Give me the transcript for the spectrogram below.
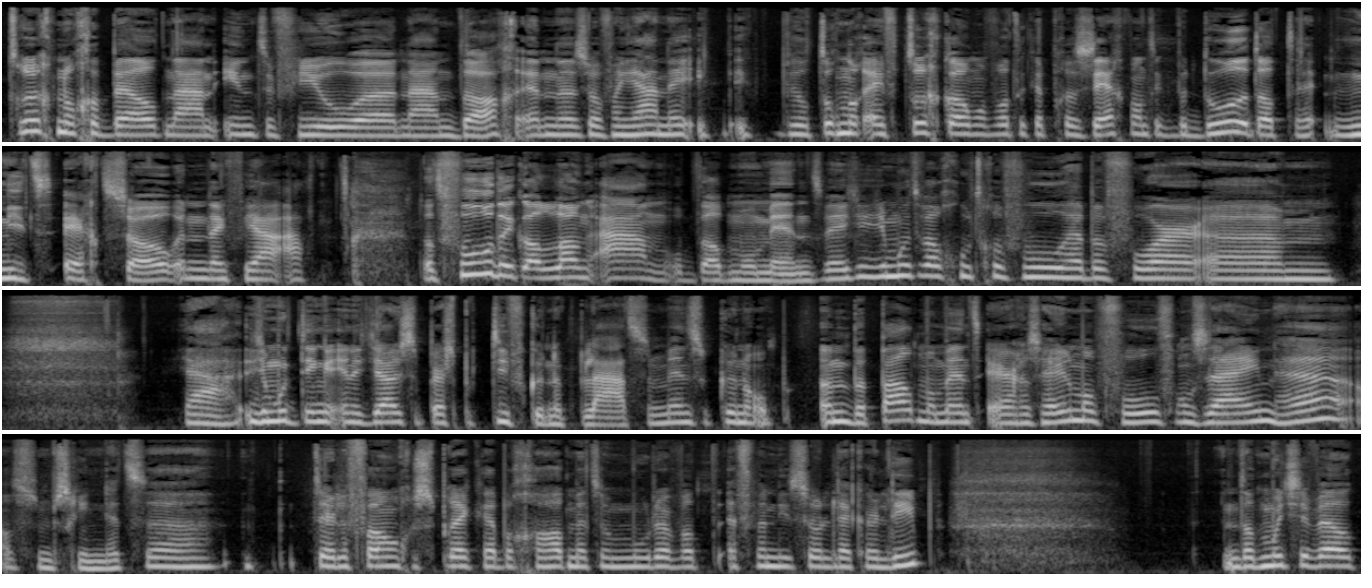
terug nog gebeld na een interview, uh, na een dag. En zo van, ja, nee, ik, ik, wil toch nog even terugkomen op wat ik heb gezegd. Want ik bedoelde dat niet echt zo. En dan denk ik van, ja, dat voelde ik al lang aan op dat moment. Weet je, je moet wel goed gevoel hebben voor... Um, ja, je moet dingen in het juiste perspectief kunnen plaatsen. Mensen kunnen op een bepaald moment ergens helemaal vol van zijn. Hè? Als ze misschien net uh, een telefoongesprek hebben gehad met hun moeder... wat even niet zo lekker liep. En dat moet je wel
